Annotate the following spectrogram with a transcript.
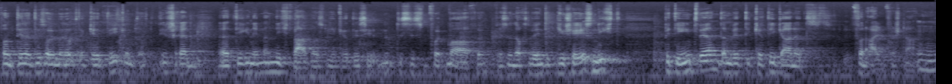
von denen, die so immer nach der Kritik und auf die schreien, äh, die nehmen nicht wahr, was wir kritisieren. ne? Das ist, fällt mir auf. Also noch, wenn die Klischees nicht bedient werden, dann wird die Kritik auch nicht von allen verstanden.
